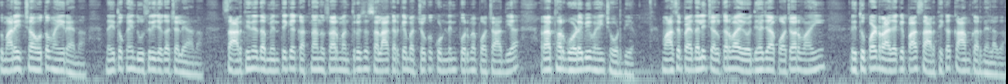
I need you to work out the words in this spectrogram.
तुम्हारी इच्छा हो तो वहीं रहना, नहीं तो कहीं दूसरी जगह चले आना। सारथी ने दमयंती के कथनानुसार मंत्रियों से सलाह करके बच्चों को कुंडिनपुर में पहुँचा दिया, रथ और घोड़े भी वहीं छोड़ दिए। वहाँ से पैदल ही चलकर वह अयोध्या जा पहुँचा और वहीं ऋतुपर्ण राजा के पास सारथी का काम करने लगा।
